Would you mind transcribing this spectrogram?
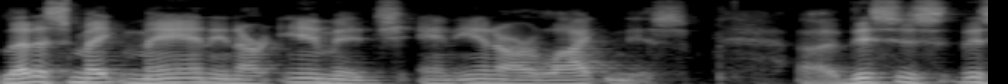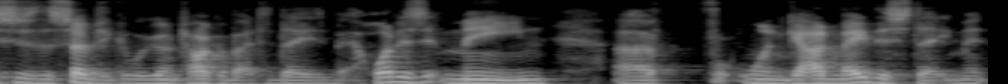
Let us make man in our image and in our likeness. Uh, this is this is the subject that we're going to talk about today. What does it mean uh, when God made this statement?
